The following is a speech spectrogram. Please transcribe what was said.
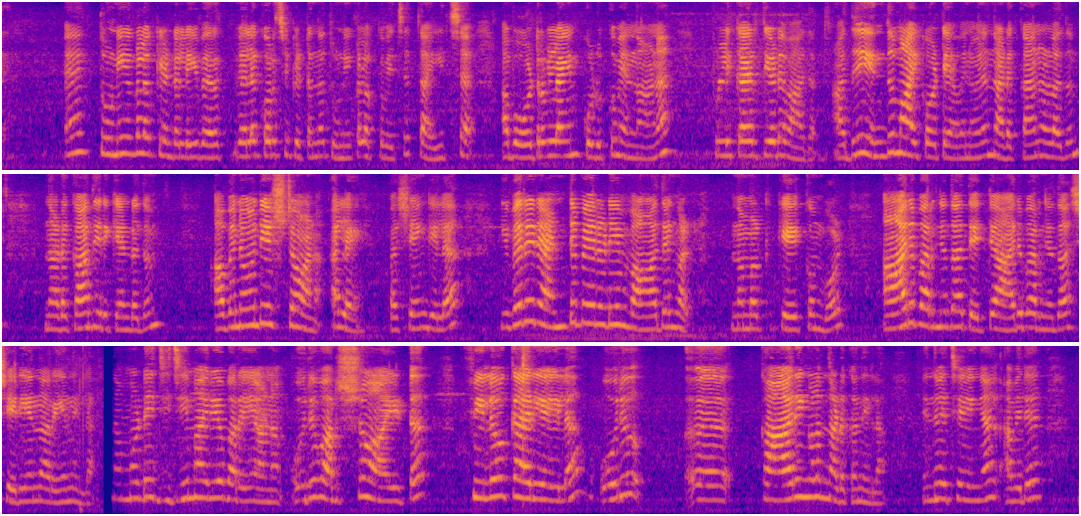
തുണികളൊക്കെ ഉണ്ടല്ലോ. ഈ വില കുറച്ച് കിട്ടുന്ന തുണികളൊക്കെ വെച്ച് തയ്ച്ച് ആ ബോർഡർ ലൈൻ കൊടുക്കുമെന്നാണ് പുള്ളിക്കാരത്തിയുടെ വാദം. അത് എന്തുമായിക്കോട്ടെ അവനവന് നടക്കാനുള്ളതും നടക്കാതിരിക്കേണ്ടതും അവനവന്റെ ഇഷ്ടമാണ് അല്ലേ? പക്ഷേങ്കിൽ ഇവർ രണ്ടുപേരുടെയും വാദങ്ങൾ നമ്മൾക്ക് കേൾക്കുമ്പോൾ ആര് പറഞ്ഞതാ തെറ്റ് ആര് പറഞ്ഞതാ ശരിയെന്ന് അറിയുന്നില്ല. നമ്മുടെ ജിജി മാരിയോ പറയാണ് ഒരു വർഷമായിട്ട് ഫിലോകാരിയയിൽ ഒരു കാര്യങ്ങളും നടക്കുന്നില്ല. എന്ന് വെച്ച് കഴിഞ്ഞാൽ അവർ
